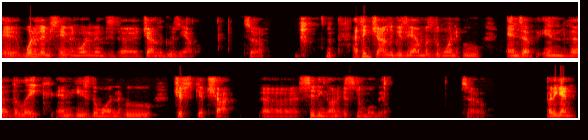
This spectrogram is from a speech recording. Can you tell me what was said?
uh, one of them's him and one of them's uh, John Leguizamo. So I think John Leguizamo is the one who ends up in the the lake, and he's the one who just gets shot uh, sitting on his snowmobile. So, but again,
